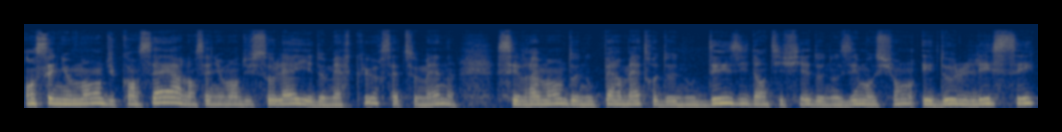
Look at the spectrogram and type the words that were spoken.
enseignement du cancer, l'enseignement du soleil et de Mercure cette semaine, c'est vraiment de nous permettre de nous désidentifier de nos émotions et de laisser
